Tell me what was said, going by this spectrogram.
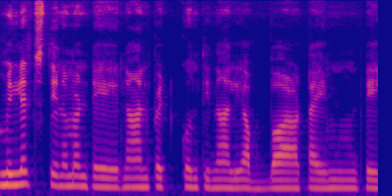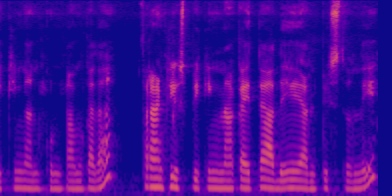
మిల్లెట్స్ తినమంటే నానపెట్టుకొని తినాలి. అబ్బా టైం టేకింగ్ అనుకుంటాం కదా. ఫ్రాంక్లీ స్పీకింగ్ నాకైతే అదే అనిపిస్తుంది.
